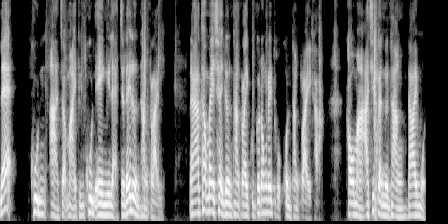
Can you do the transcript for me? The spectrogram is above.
และคุณอาจจะหมายถึงคุณเองนี่แหละ จะได้เดินทางไกลนะถ้าไม่ใช่เดินทางไกล คุณก็ต้องได้ถูกคนทางไกลค่ะ เข้ามาอาชีพการเดินทางได้หมด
